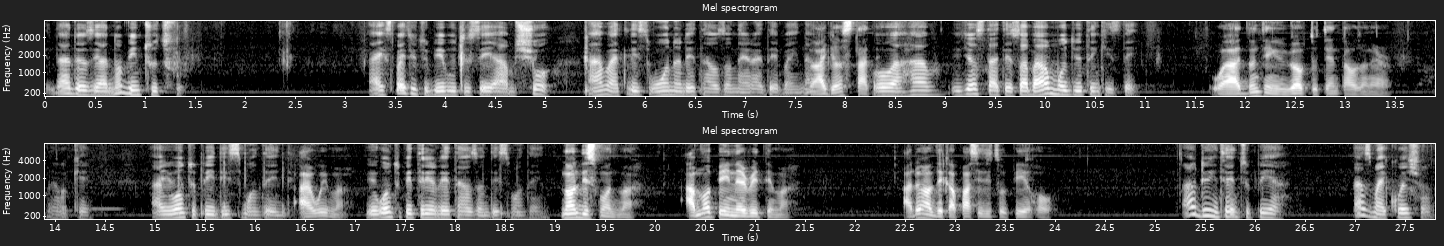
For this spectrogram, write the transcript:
that does, you are not being truthful. I expect you to be able to say, I'm sure I have at least 100,000 naira there by now. No, I just started. Oh, I have. You just started. So about how much do you think is there? Well, I don't think it will go up to 10,000 naira. Okay. And you want to pay this month end? I will, ma. You want to pay 300,000 this month end? Not this month, ma. I'm not paying everything, ma. I don't have the capacity to pay all. How do you intend to pay her? That's my question.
